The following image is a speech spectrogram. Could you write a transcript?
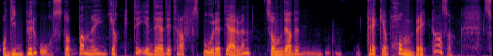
og de bråstoppa nøyaktig idet de traff sporet etter jerven, som de hadde trekket opp håndbrekket, altså. Så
